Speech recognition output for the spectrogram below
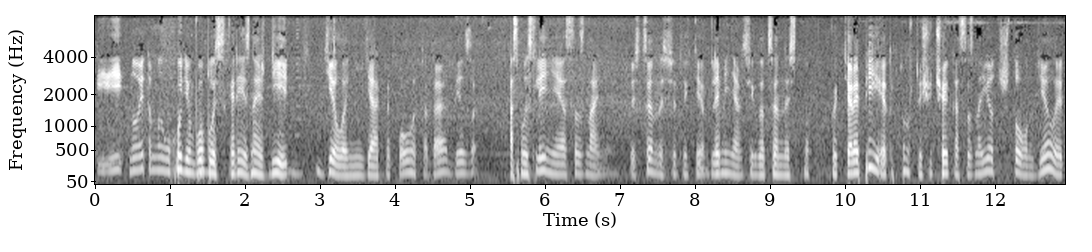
И, но это мы уходим в область, скорее, знаешь, де, делания какого-то, да, без осмысления и осознания. То есть ценность все-таки, для меня всегда ценность ну, терапии это в том, что еще человек осознает, что он делает,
